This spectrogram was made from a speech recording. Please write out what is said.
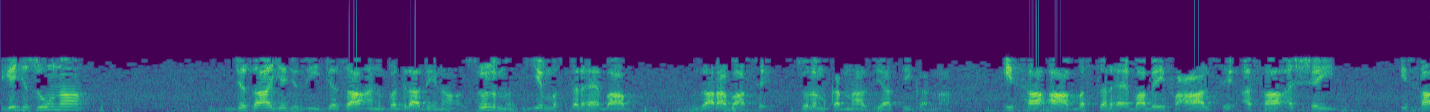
یجزون جزا یجزی جزا ان بدلہ دینا، ظلم، یہ مستر ہے باب زارابا سے، ظلم کرنا، زیادتی کرنا۔ اسا بستر ہے باب فعال سے۔ اصا اشئی اسا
